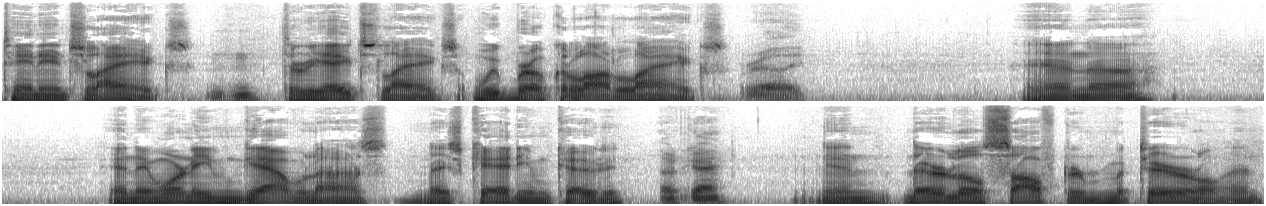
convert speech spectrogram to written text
10 inch lags, Mhm. three eighths lags. We broke a lot of lags, really. and uh, and they weren't even galvanized; they's cadmium coated. Okay. And they're a little softer material, and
